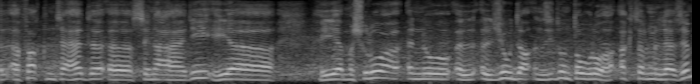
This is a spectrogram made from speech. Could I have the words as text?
الأفاق نتاع هذه آه، الصناعة هذه هي هي مشروع أنه الجودة نزيدوا نطوروها أكثر من لازم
